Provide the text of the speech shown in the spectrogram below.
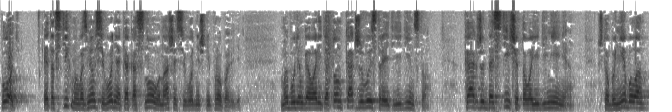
плоть. Этот стих мы возьмем сегодня как основу нашей сегодняшней проповеди мы будем говорить о том, как же выстроить единство, как же достичь этого единения, чтобы не было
